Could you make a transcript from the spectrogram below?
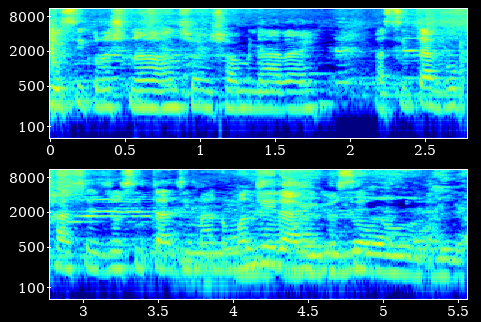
જય શ્રી કૃષ્ણ સ્વામી સ્વામિનારાયણ. આ સીતા ગુફા છે, જો સીતાજી માનું મંદિર આવી ગયું છે.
